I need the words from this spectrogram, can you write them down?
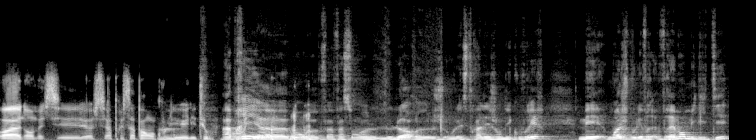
Ouais, non, mais c'est c'est- après ça part en couille Ouais. les, théories. Après, euh, bon, euh, enfin, de toute façon, euh, le lore, euh, on laissera les gens découvrir. Mais moi, je voulais vra- vraiment militer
